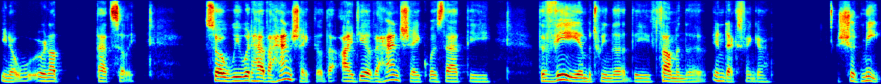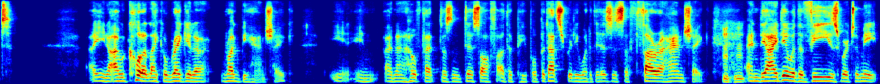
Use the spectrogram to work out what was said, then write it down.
you know, we're not that silly. So we would have a handshake though. The idea of the handshake was that the the V in between the the thumb and the index finger should meet. Uh, you know, I would call it like a regular rugby handshake in, and I hope that doesn't diss off other people, but that's really what it is. It's a thorough handshake. Mm-hmm. And the idea where the V's were to meet.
